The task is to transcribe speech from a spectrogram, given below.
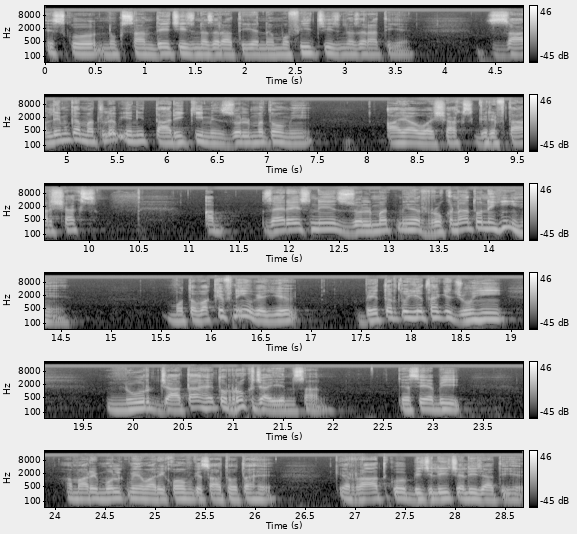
اس کو نقصان دہ چیز نظر آتی ہے، نہ مفید چیز نظر آتی ہے۔ ظالم کا مطلب یعنی تاریکی میں، ظلمتوں میں آیا ہوا شخص، گرفتار شخص۔ اب ظاہر اس نے ظلمت میں رکنا تو نہیں ہے، متوقف نہیں ہو گیا۔ یہ بہتر تو یہ تھا کہ جو ہی نور جاتا ہے تو رک جائے انسان۔ جیسے ابھی ہمارے ملک میں، ہماری قوم کے ساتھ ہوتا ہے کہ رات کو بجلی چلی جاتی ہے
